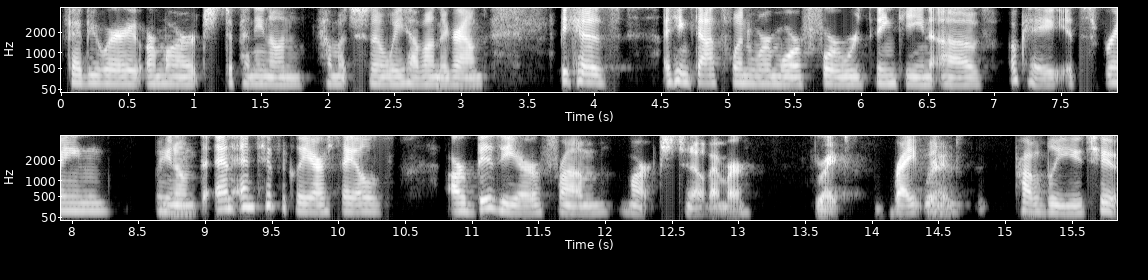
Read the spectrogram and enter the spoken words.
February or March, depending on how much snow we have on the ground. Because I think that's when we're more forward thinking of, okay, it's spring, you know, and, and typically our sales are busier from March to November, Right. right? Right. Probably you too,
